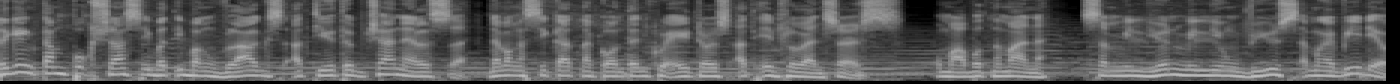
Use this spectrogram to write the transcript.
Naging tampok siya sa iba't ibang vlogs at YouTube channels ng mga sikat na content creators at influencers. Umabot naman sa milyon-milyong views ang mga video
